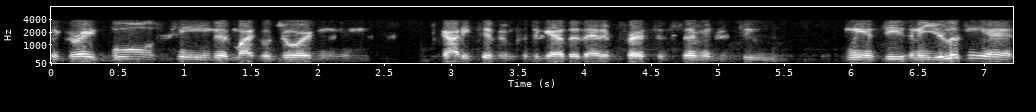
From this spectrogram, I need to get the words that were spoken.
the great Bulls team that Michael Jordan and Scottie Pippen put together, that impressive 72 win season, and you're looking at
